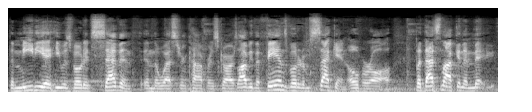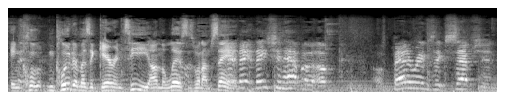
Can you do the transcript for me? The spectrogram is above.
The media, he was voted seventh in the Western Conference guards. Obviously, the fans voted him second overall, but that's not going to include include him as a guarantee on the list, is what I'm saying. They, they should have a, a veterans exception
